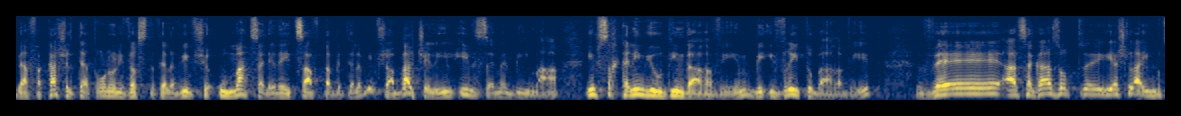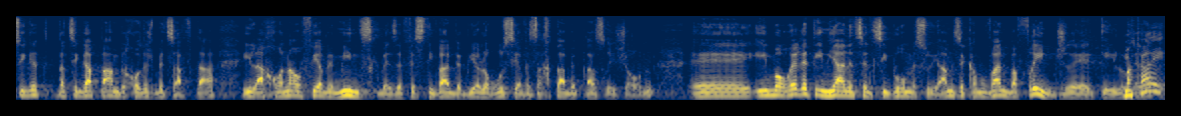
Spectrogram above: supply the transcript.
בהפקה של תיאטרון אוניברסיטת תל אביב, שאומץ על ידי צוותא בתל אביב, שהבת שלי, הלעיל סמל ביימה, עם שחקנים יהודים וערבים, בעברית ובערבית. וההצגה הזאת, יש לה, היא מציגת, מציגה פעם בחודש בצוותא. היא לאחרונה הופיעה במינסק באיזה פסטיבל בביולורוסיה וזכתה בפרס ראשון. אה, היא מעוררת עניין אצל ציבור מסוים, זה כמובן בפרינג', זה כאילו... זה לא... מתי,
